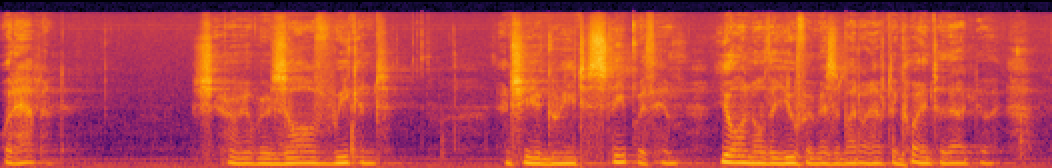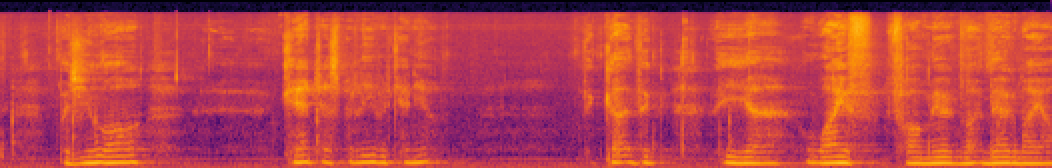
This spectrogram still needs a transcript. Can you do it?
what happened? Her resolve weakened, and she agreed to sleep with him. You all know the euphemism. I don't have to go into that, do I? But you all can't just believe it, can you? God, the, the uh, wife from Bergmeyer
